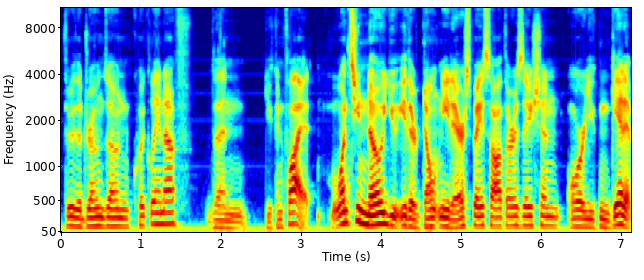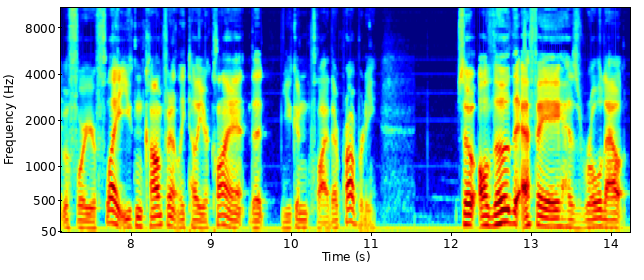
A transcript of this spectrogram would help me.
through the drone zone quickly enough, then you can fly it. Once you know you either don't need airspace authorization or you can get it before your flight, you can confidently tell your client that you can fly their property. So, although the FAA has rolled out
